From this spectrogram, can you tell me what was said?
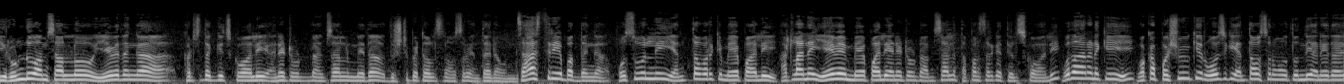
ఈ రెండు అంశాల్లో ఏ విధంగా ఖర్చు తగ్గించుకోవాలి అనేటువంటి అంశాల మీద దృష్టి పెట్టాల్సిన అవసరం ఎంతైనా ఉంది. శాస్త్రీయబద్ధంగా పశువుల్ని ఎంతవరకు మేపాలి అట్లానే ఏమేమి మేపాలి అనేటువంటి అంశాలను తప్పనిసరిగా తెలుసుకోవాలి. ఉదాహరణకి ఒక పశువుకి రోజుకి ఎంత అవసరం అవుతుంది అనేది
